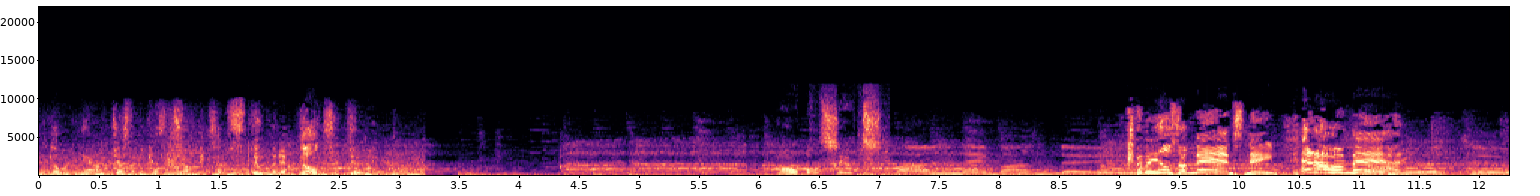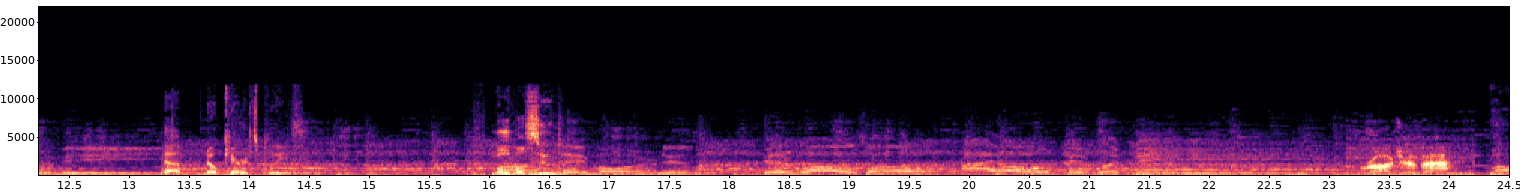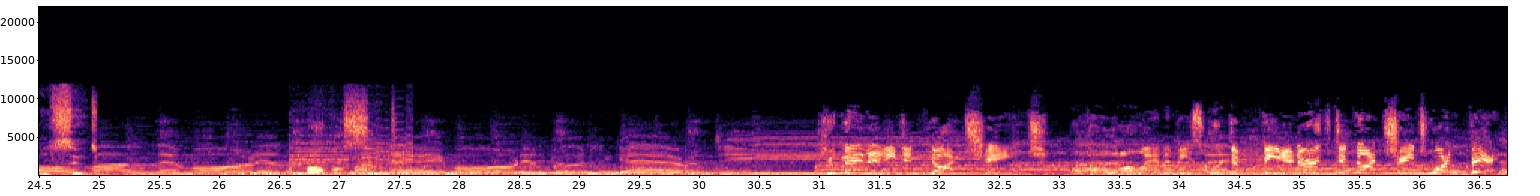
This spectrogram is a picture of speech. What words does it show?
not going down just because of something some stupid adults are doing. Mobile suits. Monday, Monday, Camille's a man's name, and I'm a man! to. Uh, no carrots, please. Mobile suit? Monday morning, it was all I hoped it would be. Roger that. Mobile suit. Monday morning, Mobile suit. Change. Although all enemies were defeated, Earth did not change one bit!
